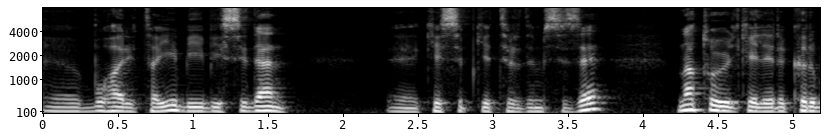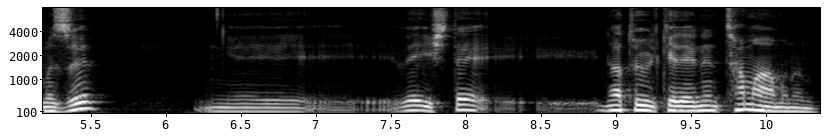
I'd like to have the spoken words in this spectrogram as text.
e, bu haritayı BBC'den e, kesip getirdim size. NATO ülkeleri kırmızı e, ve işte NATO ülkelerinin tamamının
